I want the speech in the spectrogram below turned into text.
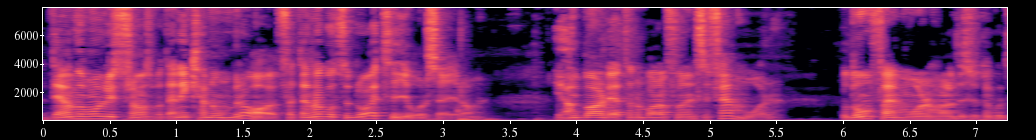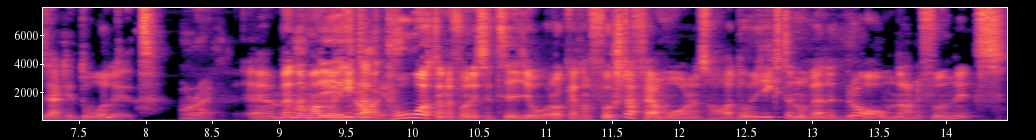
den har hon lyft fram som att den är kanonbra. För att den har gått så bra i tio år säger de. Ja. Det är bara det att den har bara funnits i fem år. Och de fem åren har den dessutom gått jäkligt dåligt. Right. Eh, Men de har hittat tragiskt. på att den har funnits i tio år och att de första fem åren så har, då gick det nog väldigt bra om den hade funnits.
